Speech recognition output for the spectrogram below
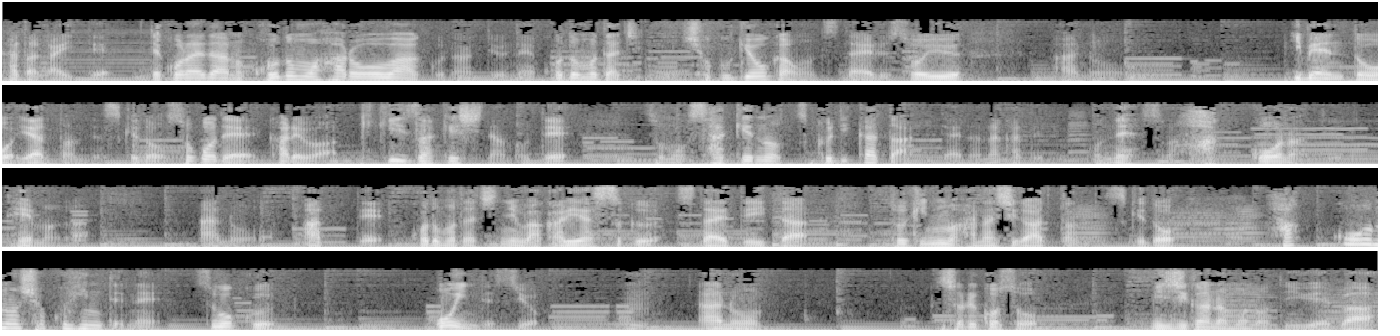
方がいて、で、この間あの、子供ハローワークなんていうね、子供たちに職業観を伝える、そういう、あの、イベントをやったんですけど、そこで彼は利き酒師なので、その酒の作り方みたいな中でもね、その発酵なんていうテーマが、あの、あって、子供たちに分かりやすく伝えていた時にも話があったんですけど、発酵の食品ってね、すごく多いんですよ。うん。あの、それこそ、身近なもので言えば、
